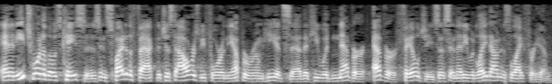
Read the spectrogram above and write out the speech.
And in each one of those cases, in spite of the fact that just hours before in the upper room he had said that he would never, ever fail Jesus and that he would lay down his life for him,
